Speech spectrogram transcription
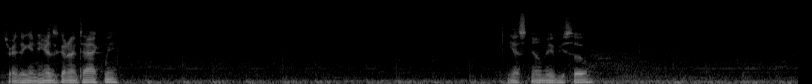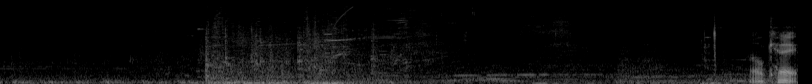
Is there anything in here that's going to attack me? Yes, no, maybe so. Okay.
